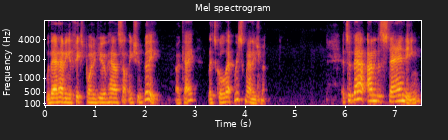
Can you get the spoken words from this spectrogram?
without having a fixed point of view of how something should be. Okay, let's call that risk management. It's about understanding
